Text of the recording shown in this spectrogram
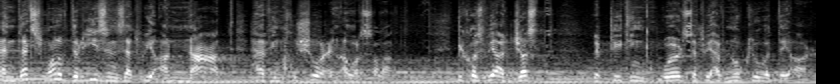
And that's one of the reasons that we are not having khushu' in our salat. Because we are just repeating words that we have no clue what they are.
